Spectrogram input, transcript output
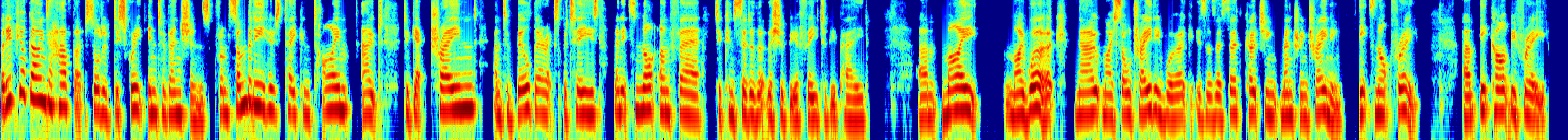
But if you're going to have that sort of discrete interventions from somebody who's taken time out to get trained and to build their expertise, then it's not unfair to consider that there should be a fee to be paid. Um, my my work now, my sole trading work is, as I said, coaching, mentoring, training. It's not free. Um, it can't be free.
